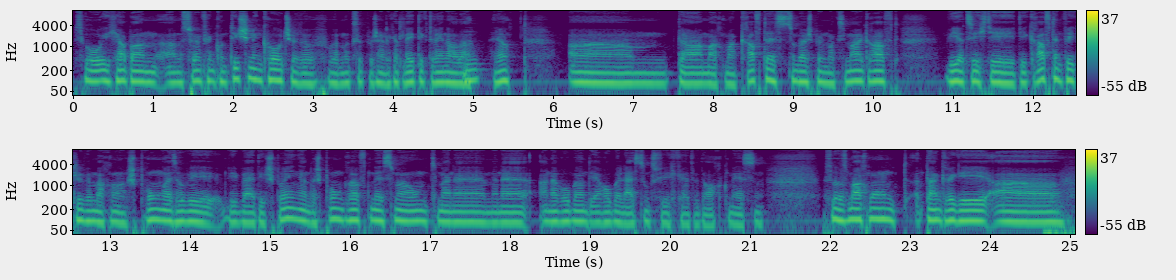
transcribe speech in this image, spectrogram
so ich habe einen, einen Strength and Conditioning Coach, also wo man gesagt wahrscheinlich Athletiktrainer oder mhm. ja, ähm, da machen wir Krafttests zum Beispiel, Maximalkraft. Wie hat sich die, die Kraft entwickelt? Wir machen einen Sprung, also wie, wie weit ich springe, an der Sprungkraft messen wir und meine, meine anaerobe und aerobe Leistungsfähigkeit wird auch gemessen. So, das machen wir und dann kriege ich äh,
